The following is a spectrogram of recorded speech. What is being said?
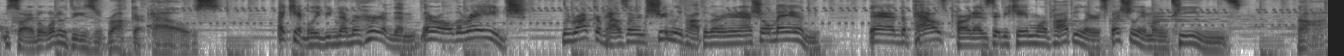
I'm sorry, but what are these Rocker Pals? I can't believe you've never heard of them. They're all the rage. The Rocker Pals are an extremely popular international band. They had the pals part as they became more popular, especially among teens. Ah,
